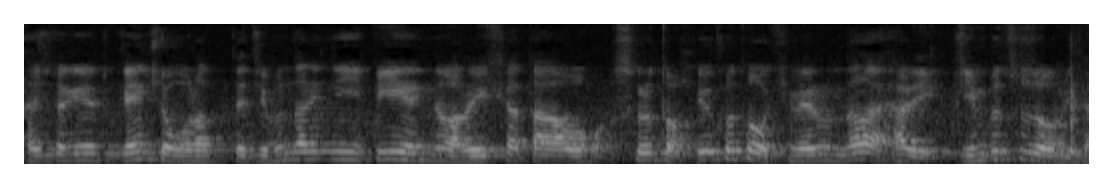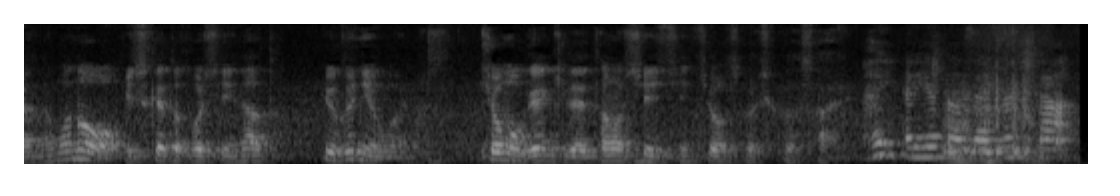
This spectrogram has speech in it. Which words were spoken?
最終的に言うと元気をもらって自分なりに意義のある生き方をするということを決めるんならやはり人物像みたいなものを見つけてほしいなというふうに思います。今日も元気で楽しい一日をお過ごしください。はいありがとうございました。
